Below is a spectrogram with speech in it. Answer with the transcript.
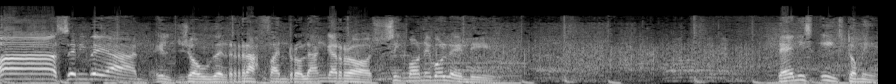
Pasen y vean el show del Rafa en Roland Garros, Simone Bolelli, Dennis Istomin,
